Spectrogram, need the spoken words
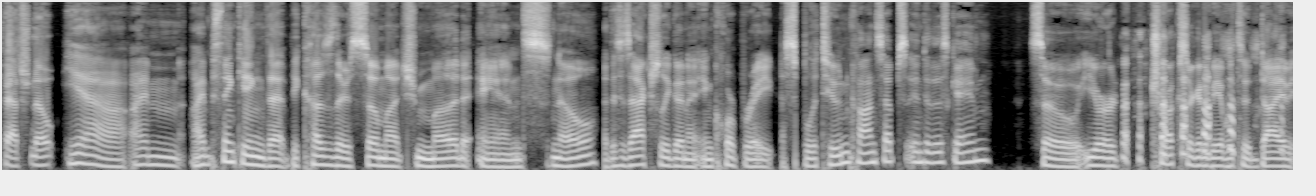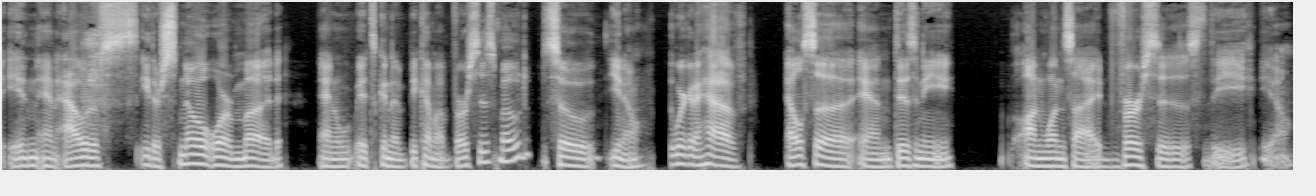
patch note? Yeah, I'm I'm thinking that because there's so much mud and snow, this is actually going to incorporate Splatoon concepts into this game. So your trucks are going to be able to dive in and out of either snow or mud and it's going to become a versus mode. So, you know, we're going to have Elsa and Disney on one side versus the, you know,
